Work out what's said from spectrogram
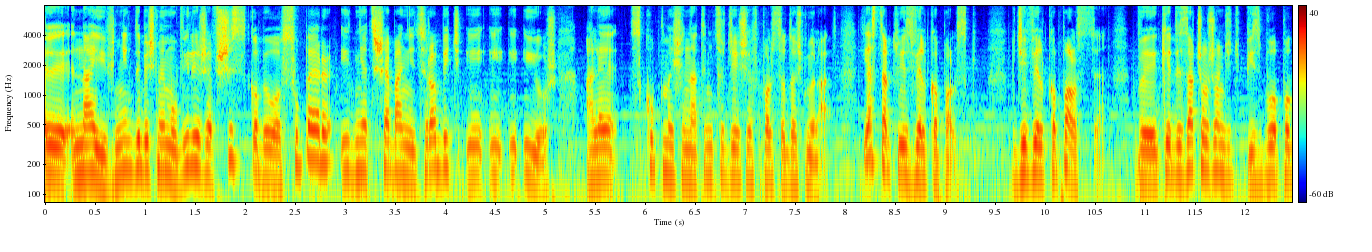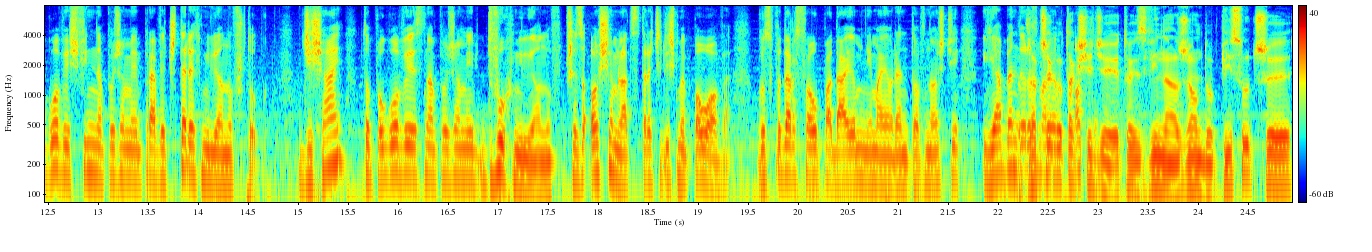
y, naiwni, gdybyśmy mówili, że wszystko było super i nie trzeba nic robić i, i, i- już. Ale skupmy się na tym, co dzieje się w Polsce od 8 lat. Ja startuję z Wielkopolski, gdzie w Wielkopolsce, w, kiedy zaczął rządzić PiS, było po głowie świn na poziomie prawie 4 milionów sztuk. Dzisiaj to po głowie jest na poziomie 2 milionów. Przez 8 lat straciliśmy połowę. Gospodarstwa upadają, nie mają rentowności i ja będę dlaczego tak się tym. dzieje? To jest wina rządu PiSu, czy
